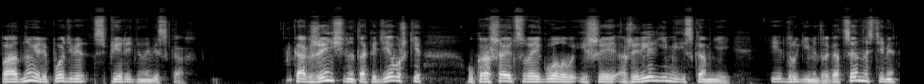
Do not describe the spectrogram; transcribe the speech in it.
по одной или по две спереди на висках. Как женщины, так и девушки украшают свои головы и шеи ожерельями из камней и другими драгоценностями.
